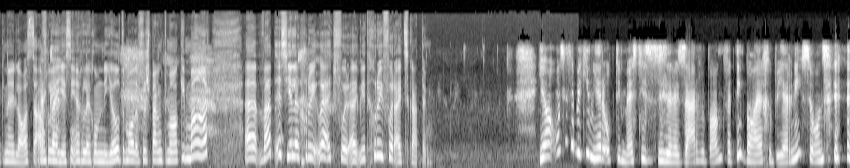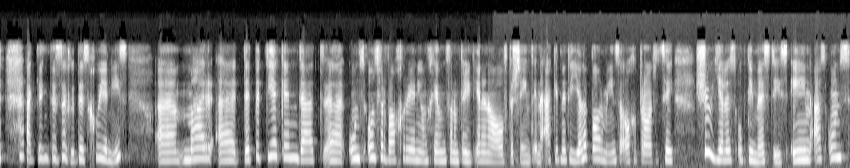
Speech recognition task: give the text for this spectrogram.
ek nou laaste afgelei jy's nie ingelig om heeltemal 'n voorspelling te maak nie, maar uh, wat is julle groei uit voor uh, weet groei vooruitskatting? Ja, ons is 'n bietjie meer optimisties as die Reserwebank wat nie baie gebeur nie. So ons ek dink dis 'n dis goeie nuus. Ehm uh, maar uh dit beteken dat uh ons ons verwag groei in die omgewing van omtrent 1.5% en ek het met 'n hele paar mense al gepraat wat sê, "Sjoe, julle is optimisties." En as ons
